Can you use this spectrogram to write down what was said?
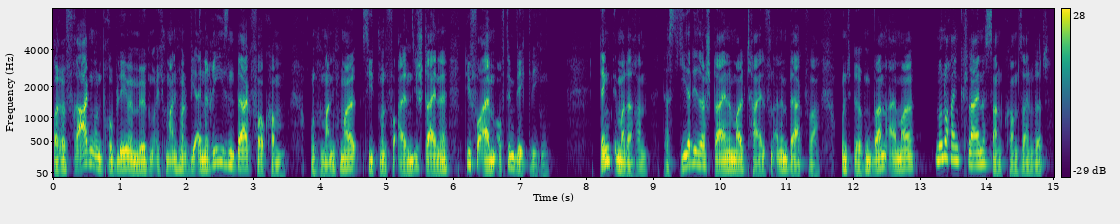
Eure Fragen und Probleme mögen euch manchmal wie ein Riesenberg vorkommen und manchmal sieht man vor allem die Steine, die vor allem auf dem Weg liegen. Denkt immer daran, dass jeder dieser Steine mal Teil von einem Berg war und irgendwann einmal nur noch ein kleines Sandkorn sein wird.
